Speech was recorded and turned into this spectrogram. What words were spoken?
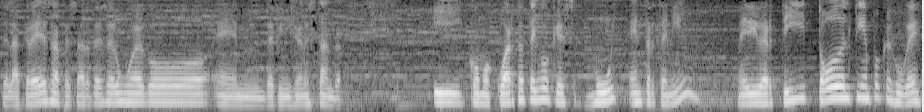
te la crees a pesar de ser un juego en definición estándar. Y como cuarta tengo que es muy entretenido, me divertí todo el tiempo que jugué.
